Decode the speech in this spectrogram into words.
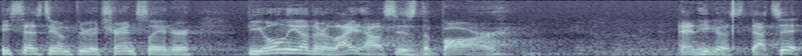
he says to him through a translator, The only other lighthouse is the bar. And he goes, That's it.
